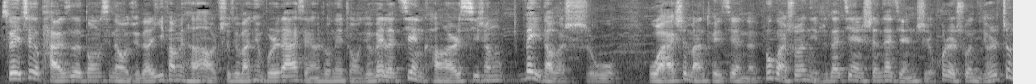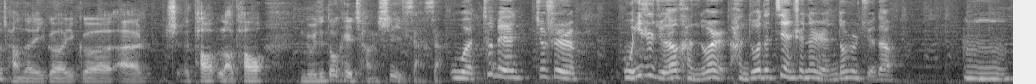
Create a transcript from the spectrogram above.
所以这个牌子的东西呢，我觉得一方面很好吃，就完全不是大家想象中那种就为了健康而牺牲味道的食物，我还是蛮推荐的。不管说你是在健身、在减脂，或者说你就是正常的一个一个呃吃涛老涛，我觉得都可以尝试一下下。我特别就是，我一直觉得很多人很多的健身的人都是觉得，嗯，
